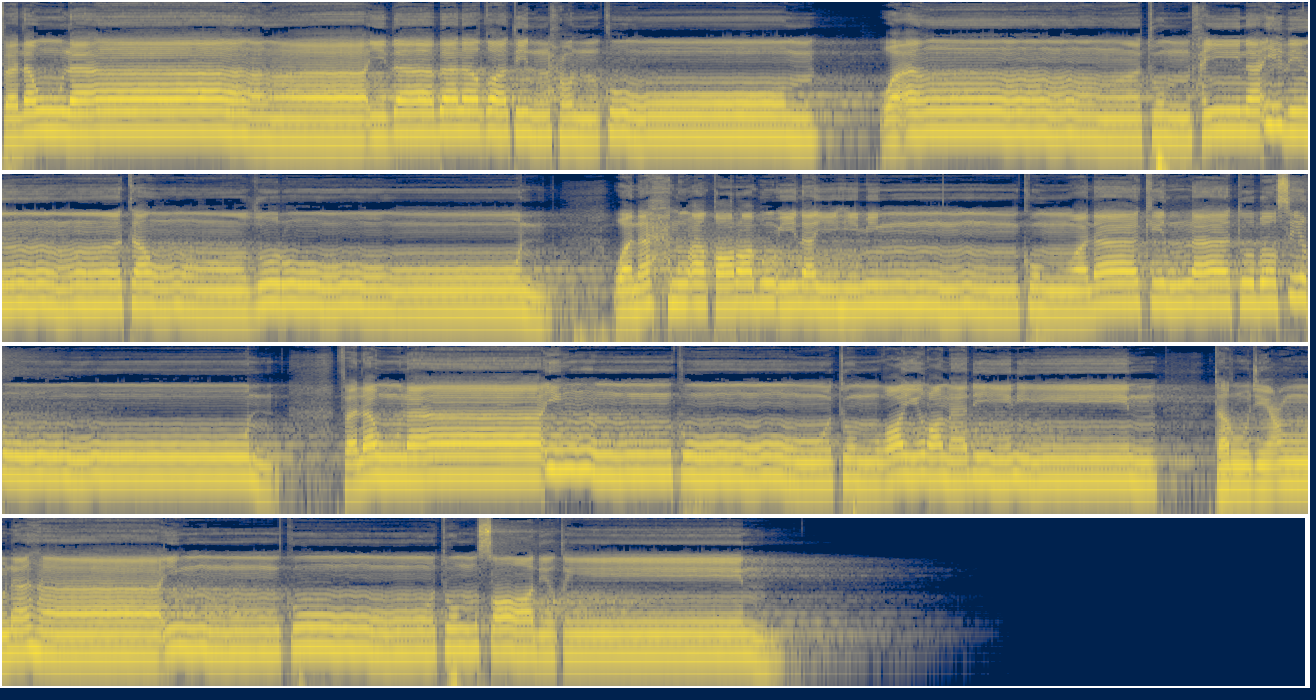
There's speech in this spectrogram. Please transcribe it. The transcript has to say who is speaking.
Speaker 1: فلولا إذا بلغت الحلقوم وأنتم حينئذ تنظرون ونحن أقرب إليه منكم ولكن لا تبصرون فلولا إن كنتم غير مدينين ترجعونها إن كنتم صادقين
